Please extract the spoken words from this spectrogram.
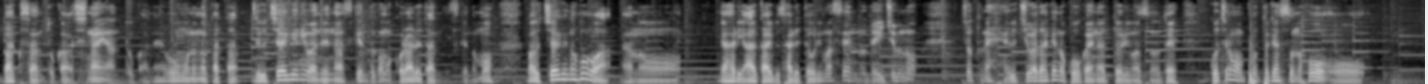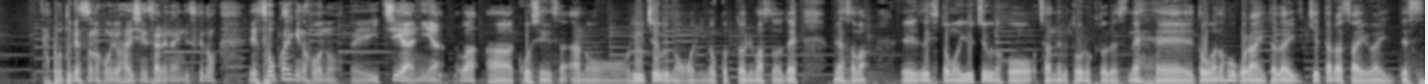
バックさんとか、シナヤンとかね、大物の方。で、打ち上げにはね、ナスケンとかも来られたんですけども、まあ、打ち上げの方は、あのー、やはりアーカイブされておりませんので、一部の、ちょっとね、内輪だけの公開になっておりますので、こちらもポッドキャストの方、ポッドキャストの方では配信されないんですけど、えー、総会議の方の、えー、1夜2夜は、あ更新さ、あのー、YouTube の方に残っておりますので、皆様、えー、ぜひとも YouTube の方、チャンネル登録とですね、えー、動画の方ご覧いただけたら幸いです。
